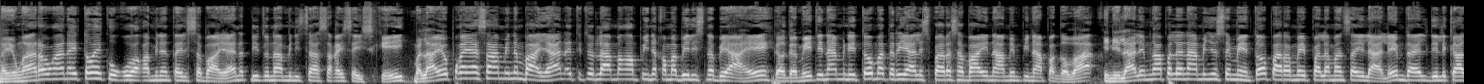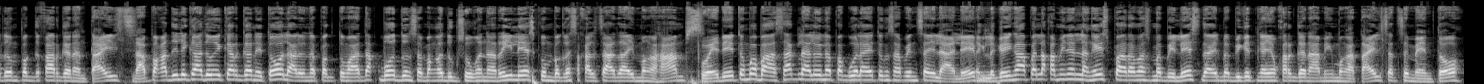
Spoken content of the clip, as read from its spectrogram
Ngayong araw nga na ito ay kukuha kami ng tiles sa bayan at dito namin isasakay sa skate. Malayo pa kaya sa amin ng bayan at ito lamang ang pinakamabilis na biyahe. Gagamitin namin ito materyales para sa bahay namin pinapagawa. Inilalim nga pala namin yung semento para may palaman sa ilalim dahil delikado ang pagkakarga ng tiles. Napakadelikadong ikarga nito lalo na pag tumadakbo doon sa mga dugsungan ng riles kumbaga sa kalsada ay mga humps. Pwede itong mabasag lalo na pag wala itong sapin sa ilalim. Naglagay nga pala kami ng langis para mas mabilis dahil mabigat nga yung karga naming mga tiles at semento.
